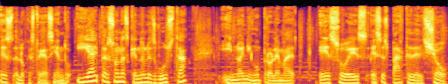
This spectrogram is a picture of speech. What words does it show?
es lo que estoy haciendo. Y hay personas que no les gusta y no hay ningún problema. Eso es, eso es parte del show.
